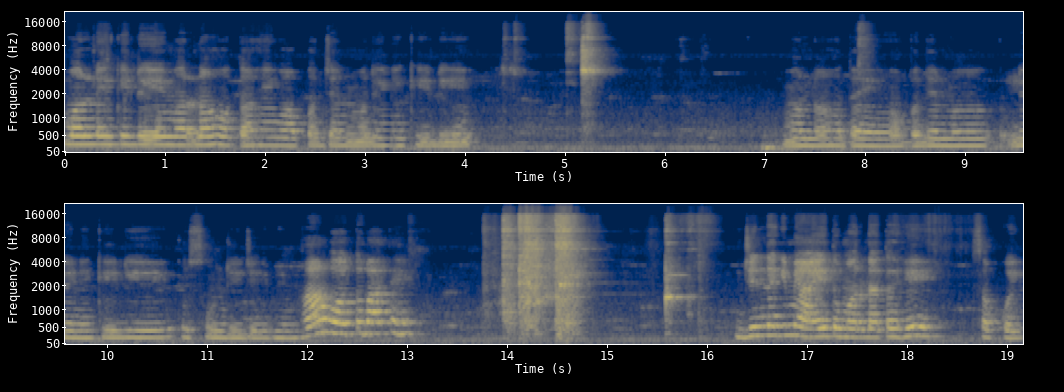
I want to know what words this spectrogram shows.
मरने के लिए मरना होता है वापस जन्म लेने के लिए मरना होता है वापस जन्म लेने के लिए। कुसुम जी जय भीम। हाँ वो तो बात है। जिंदगी में आए तो मरना तो है सब कोई।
